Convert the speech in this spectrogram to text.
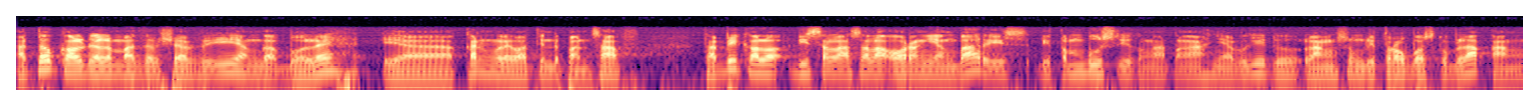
Atau kalau dalam mazhab Syafi'i yang nggak boleh ya kan ngelewatin depan saf. Tapi kalau di salah-salah orang yang baris ditembus di tengah-tengahnya begitu, langsung diterobos ke belakang,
